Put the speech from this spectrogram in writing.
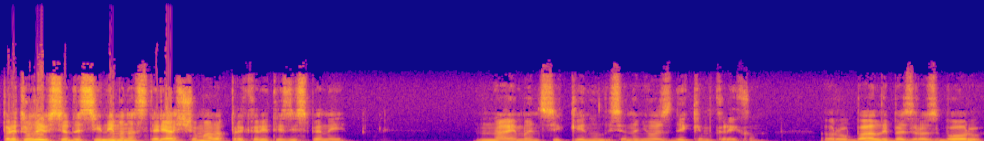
притулився до стіни монастиря, що мала прикрити зі спини. Найманці кинулися на нього з диким криком, рубали без розбору,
